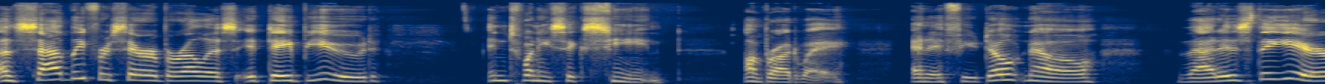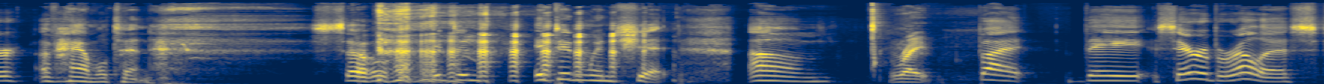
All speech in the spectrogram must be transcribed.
and sadly for Sarah Bareilles, it debuted in 2016 on Broadway. And if you don't know, that is the year of Hamilton. so it didn't it didn't win shit. Um Right. but they Sarah Bareilles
